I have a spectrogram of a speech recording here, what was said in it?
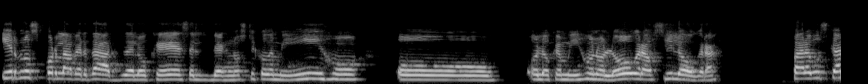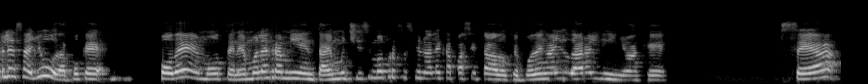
irnos por la verdad de lo que es el diagnóstico de mi hijo o, o lo que mi hijo no logra o sí logra, para buscarles ayuda, porque podemos, tenemos la herramienta, hay muchísimos profesionales capacitados que pueden ayudar al niño a que sea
